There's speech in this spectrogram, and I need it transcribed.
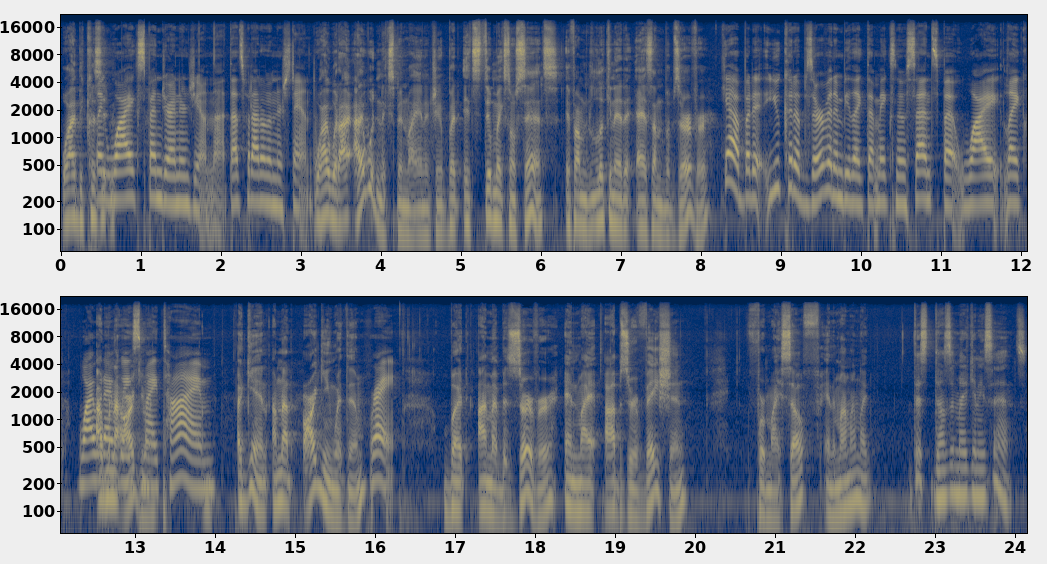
why because Like, it, why expend your energy on that? That's what I don't understand. why would I I wouldn't expend my energy but it still makes no sense if I'm looking at it as an observer Yeah, but it, you could observe it and be like, that makes no sense. But why, like, why would I'm I waste arguing. my time? Again I'm not arguing with them Right. but I'm an observer, and my observation for myself and in my mind, like, this doesn't make any sense.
